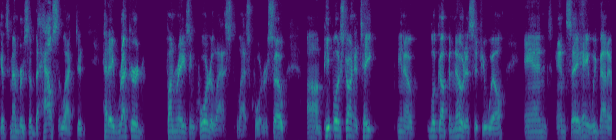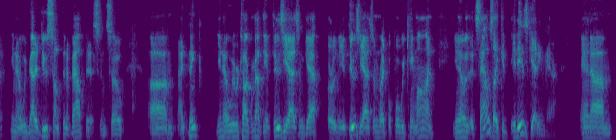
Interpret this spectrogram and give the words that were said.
gets members of the House elected, had a record fundraising quarter last last quarter. So um, people are starting to take, you know, look up and notice, if you will, and and say, hey, we've got to, you know, we've got to do something about this. And so um, I think, you know, we were talking about the enthusiasm gap or the enthusiasm right before we came on. You know, it sounds like it, it is getting there, and um,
